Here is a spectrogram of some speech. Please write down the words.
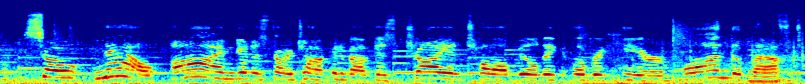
so now I'm going to start talking about this giant tall building over here on the left.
